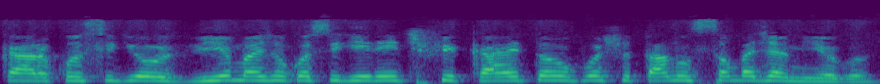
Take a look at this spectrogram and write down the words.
Cara, eu consegui ouvir, mas não consegui identificar, então eu vou chutar no samba de amigo.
